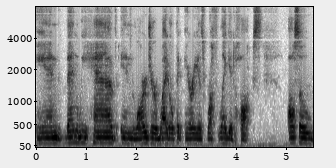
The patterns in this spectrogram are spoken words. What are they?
And then we have in larger, wide open areas, rough legged hawks also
